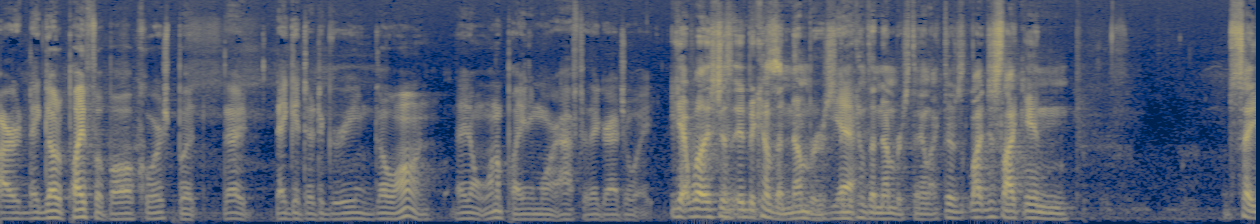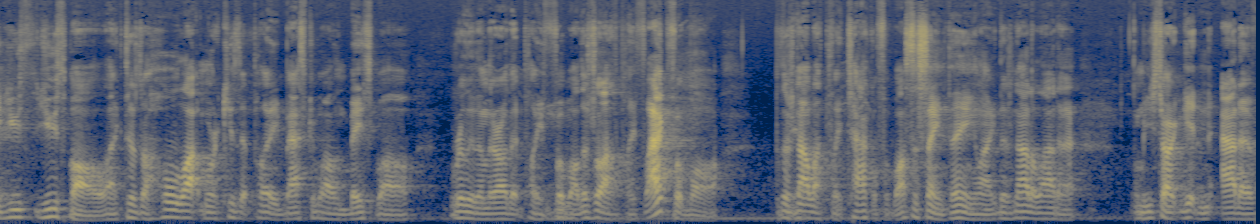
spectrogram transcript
are they go to play football, of course, but they they get their degree and go on. They don't want to play anymore after they graduate. Yeah, well, it's just it becomes a numbers. Yeah. It becomes a numbers thing. Like there's like just like in say youth youth ball. Like there's a whole lot more kids that play basketball and baseball really than there are that play mm-hmm. football. There's a lot that play flag football, but there's not a lot that play tackle football. It's the same thing. Like there's not a lot of. I mean, you start getting out of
